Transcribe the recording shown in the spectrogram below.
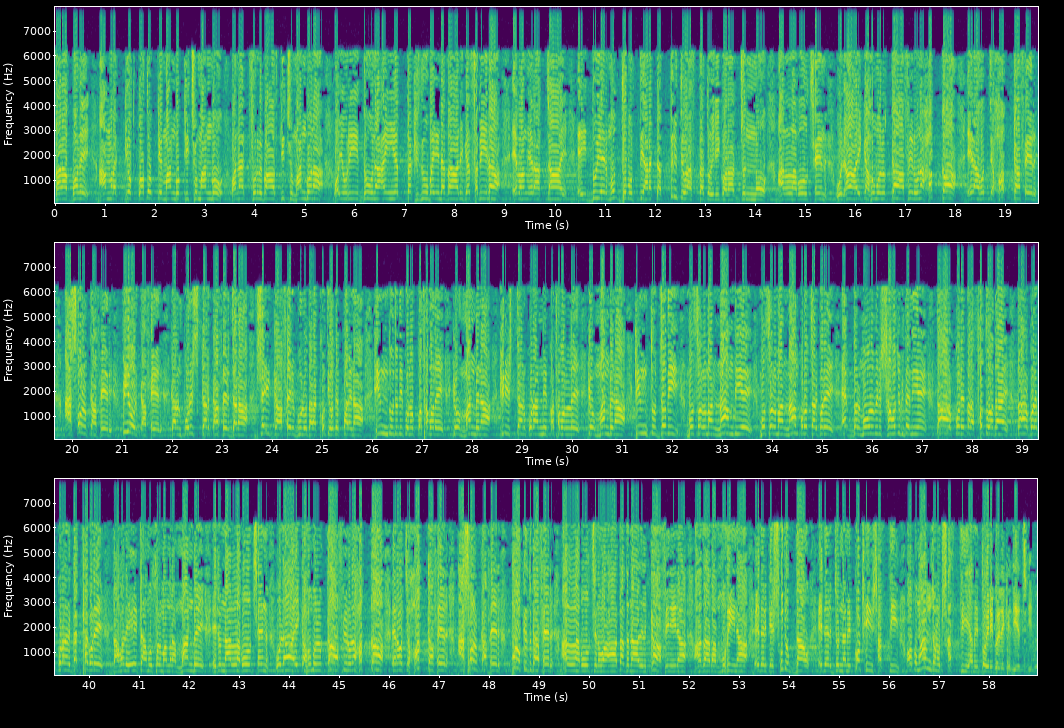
তারা বলে, আমরা কতককে মানব, কিছু মানব? ওয়া নাকফুরু বিবাদ কিছু মানব না। বাইনা যালিকা সাবিলা। এবং এরা চায় এই দুইয়ের মধ্যবর্তী আর একটা তৃতীয় রাস্তা তৈরি করার জন্য। আল্লাহ বলছেন, উলাইকা হুমুল কাফিরুনা হাক্কা। এরা হচ্ছে হক কাফের, আসল কাফের, পিওর কাফের। কারণ পরিষ্কার কাফের যারা, সেই কাফেরগুলো দ্বারা ক্ষতি হতে পারে না। হিন্দু যদি কোনো কথা বলে, কেউ মানবে না। খ্রিস্টান কোরআন নিয়ে কথা বললে কেউ মানবে না। কিন্তু যদি মুসলমান নাম দিয়ে, মুসলমান নাম প্রচার করে, একদল মৌলবীর সহযোগিতা নিয়ে, তারপরে তারা ফতুয়া দেয়, তারপরে কোরআনের ব্যাখ্যা করে, তাহলে এটা মুসলমানরা মানবে। এজন্য আল্লাহ বলছেন উলাই কাহমুল কাফিরুনা হক্কা। এরা হচ্ছে হক কাফের, আসল কাফের, প্রকৃত কাফের। আল্লাহ বলছেন, ওয়া আতাদনাল কাফিরিনা আযাবা মুহিনা। এদেরকে সুযোগ দাও। এদের জন্য আমি কঠিন শাস্তি, অপমানজনক শাস্তি আমি তৈরি করে রেখে দিয়েছি।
